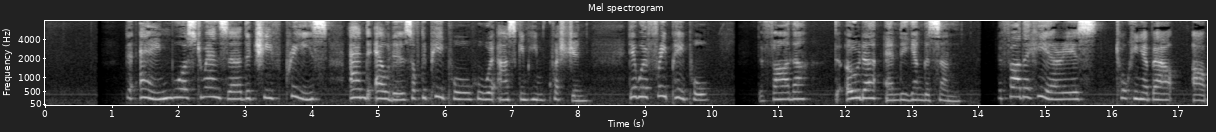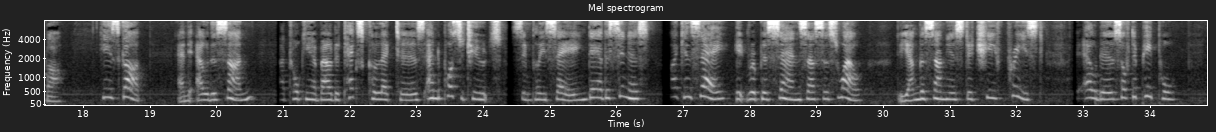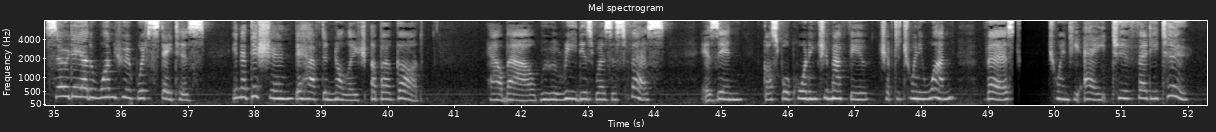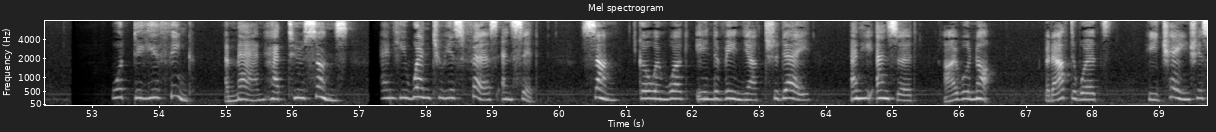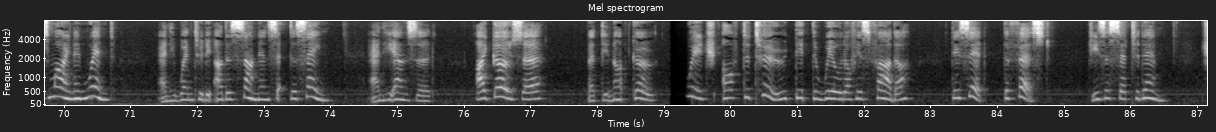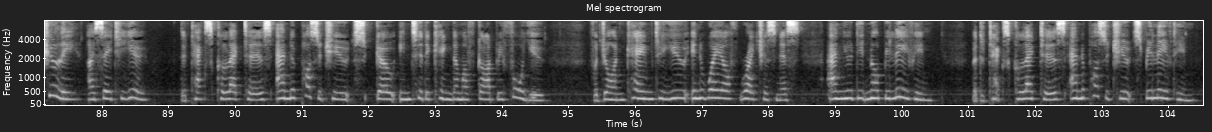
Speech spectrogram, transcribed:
The aim was to answer the chief priests and the elders of the people who were asking him questions. There were three people the father, the older, and the younger son. The father here is talking about Abba. He is God. And the elder son are talking about the tax collectors and the prostitutes, simply saying they are the sinners. I can say it represents us as well. The younger son is the chief priest, the elders of the people. So they are the one who with status. In addition, they have the knowledge about God. How about we will read these verses first, as in Gospel according to Matthew chapter 21, verse 28 to 32. What do you think? A man had two sons, and he went to his first and said, Son, go and work in the vineyard today. And he answered, I will not. But afterwards he changed his mind and went. And he went to the other son and said the same. And he answered, I go, sir, but did not go. Which of the two did the will of his father? They said, The first. Jesus said to them, Truly I say to you, the tax collectors and the prostitutes go into the kingdom of God before you. For John came to you in the way of righteousness, and you did not believe him. But the tax collectors and the prostitutes believed him.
